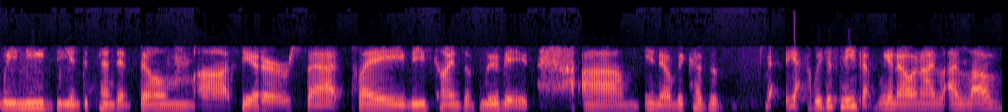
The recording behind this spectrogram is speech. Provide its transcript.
we need the independent film uh, theaters that play these kinds of movies. Um, you know, because of yeah, we just need them, you know, and I, I love,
